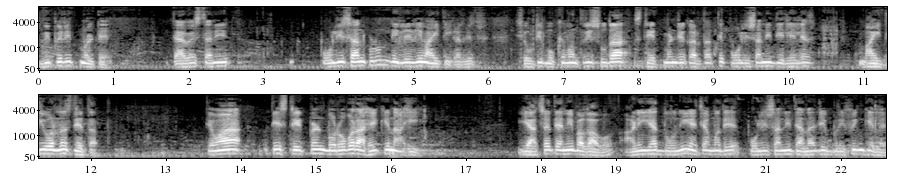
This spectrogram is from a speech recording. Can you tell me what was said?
विपरीत मिळते. त्यावेळेस त्यांनी पोलिसांकडून दिलेली माहिती कारण की शेवटी मुख्यमंत्री सुद्धा स्टेटमेंट जे करतात ते पोलिसांनी दिलेल्या माहितीवरनच देतात. तेव्हा ते स्टेटमेंट बरोबर आहे की नाही याचं त्यांनी बघावं. आणि या दोन्ही याच्यामध्ये पोलिसांनी त्यांना जे ब्रीफिंग केलंय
